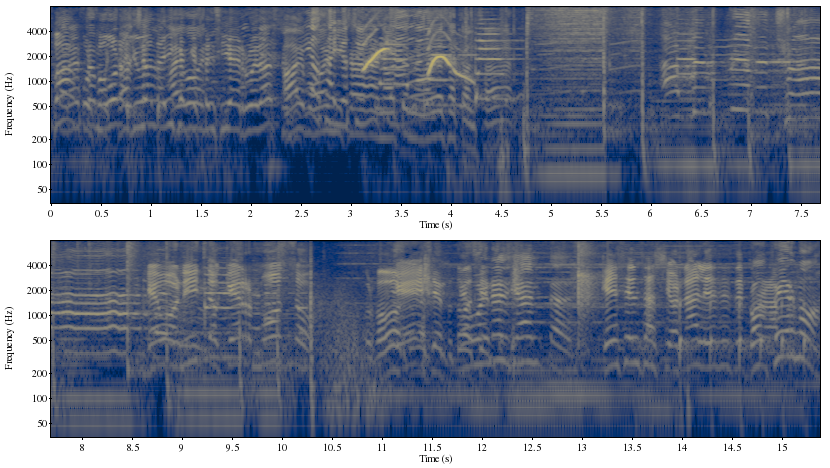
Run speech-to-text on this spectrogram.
papá, por favor, ayuda a la hija que voy. está en silla de ruedas. Ay, Sí, o voy, sea, yo no te me vayas a cansar. Qué bonito, qué hermoso. Favor, ¿Qué? toma asiento, toma ¡Qué buenas llantas! Qué sensacional es este programa. Confirmo.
